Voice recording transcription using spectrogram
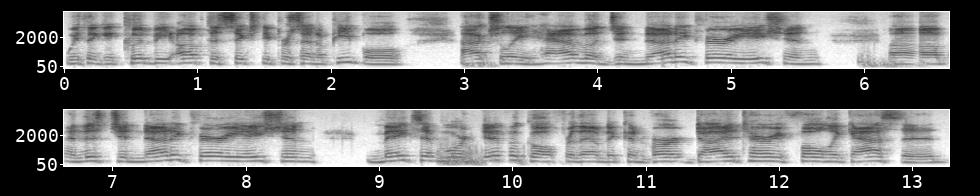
We think it could be up to 60% of people actually have a genetic variation. Uh, and this genetic variation makes it more difficult for them to convert dietary folic acid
